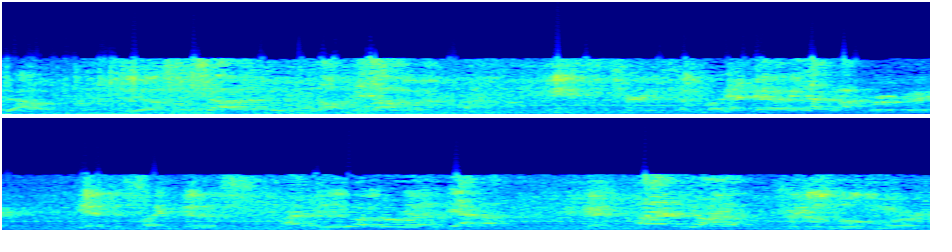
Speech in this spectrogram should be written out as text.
down? Yeah. Turn it like that. Yeah, just like this. Okay. Turn it a little more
